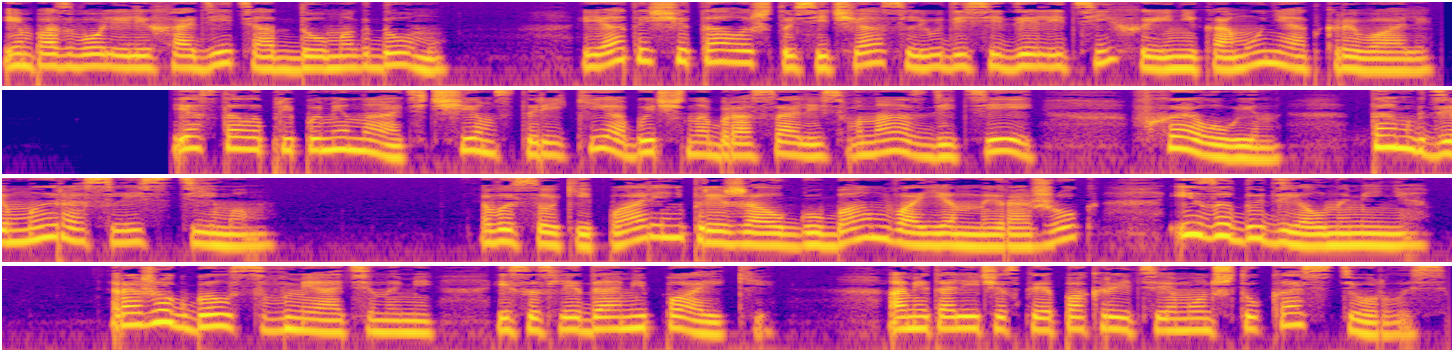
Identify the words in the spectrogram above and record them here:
им позволили ходить от дома к дому — я-то считала, что сейчас люди сидели тихо и никому не открывали. Я стала припоминать, чем старики обычно бросались в нас, детей, в Хэллоуин, там, где мы росли с Тимом. Высокий парень прижал к губам военный рожок и задудел на меня. Рожок был с вмятинами и со следами пайки, а металлическое покрытие мундштука стерлось.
